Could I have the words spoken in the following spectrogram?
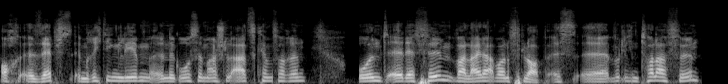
auch äh, selbst im richtigen Leben eine große Martial Arts Kämpferin. Und äh, der Film war leider aber ein Flop. Ist äh, wirklich ein toller Film. Und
